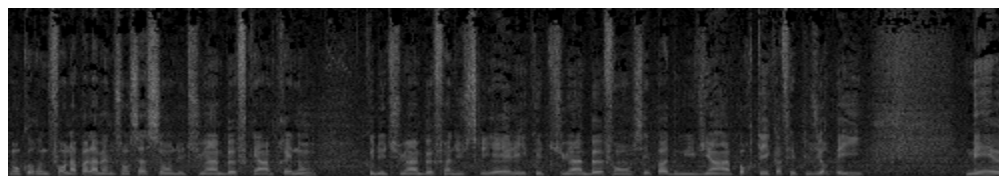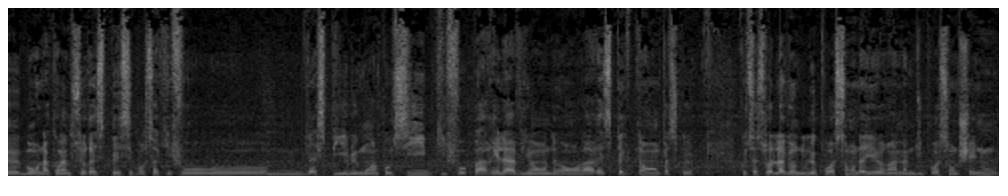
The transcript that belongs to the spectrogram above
Mais encore une fois, on n'a pas la même sensation de tuer un bœuf qu'un prénom que de tuer un bœuf industriel et que tuer un bœuf, on ne sait pas d'où il vient, importé, qui a fait plusieurs pays. Mais euh, bon, on a quand même ce respect, c'est pour ça qu'il faut euh, gaspiller le moins possible, qu'il faut parer la viande en la respectant, parce que que ce soit de la viande ou le poisson d'ailleurs, hein, même du poisson de chez nous,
